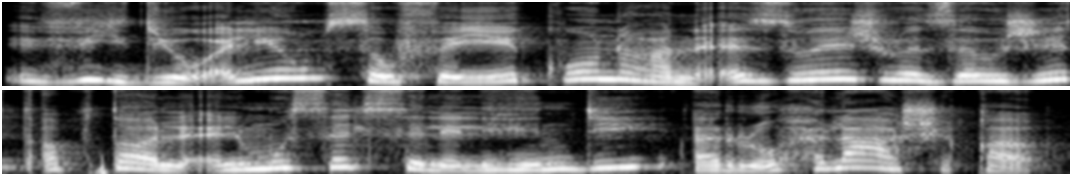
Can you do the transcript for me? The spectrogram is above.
فيديو اليوم سوف يكون عن أزواج وزوجات أبطال المسلسل الهندي الروح العاشقة.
